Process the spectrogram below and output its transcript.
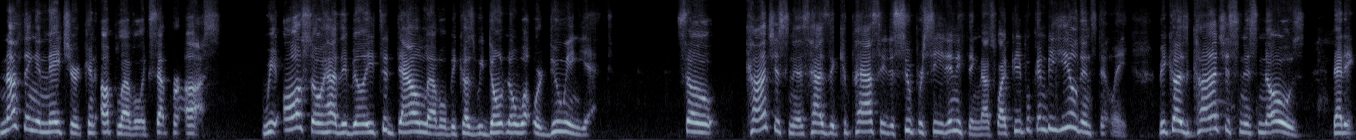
Nothing in nature can up level except for us. We also have the ability to down level because we don't know what we're doing yet. So consciousness has the capacity to supersede anything. That's why people can be healed instantly because consciousness knows that it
